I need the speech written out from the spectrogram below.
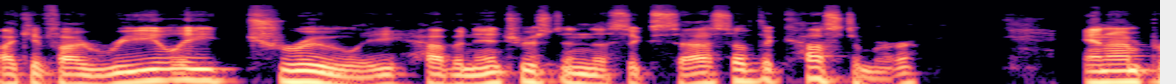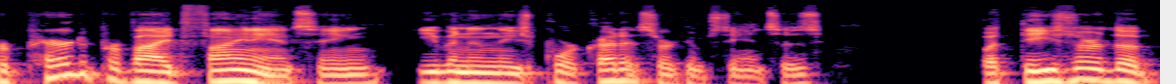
Like if I really truly have an interest in the success of the customer and I'm prepared to provide financing even in these poor credit circumstances, but these are the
